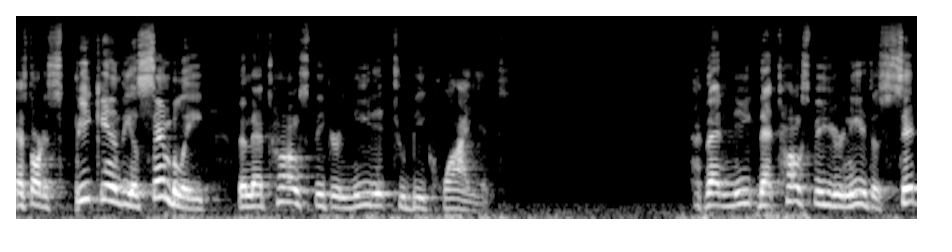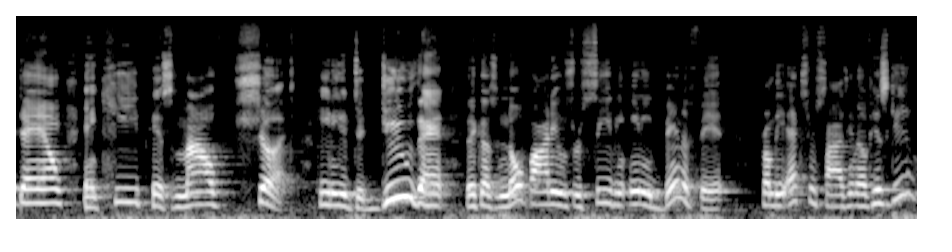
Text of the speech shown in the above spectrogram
and started speaking in the assembly, then that tongue speaker needed to be quiet. That, need, that tongue speaker needed to sit down and keep his mouth shut. He needed to do that because nobody was receiving any benefit from the exercising of his gift.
